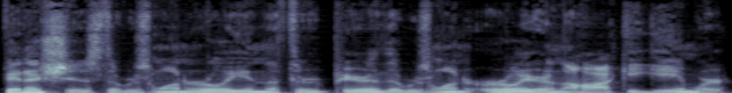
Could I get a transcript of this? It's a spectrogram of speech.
finishes. There was one early in the third period. There was one earlier in the hockey game where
